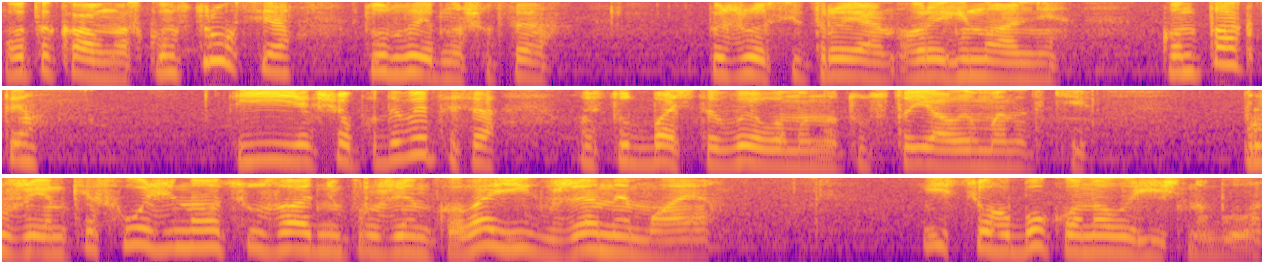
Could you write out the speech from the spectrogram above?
Отака у нас конструкція. Тут видно, що це Peugeot Citroën оригінальні контакти. І якщо подивитися, ось тут, бачите, виламано, тут стояли в мене такі пружинки, схожі на оцю задню пружинку, але їх вже немає. І з цього боку аналогічно було.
